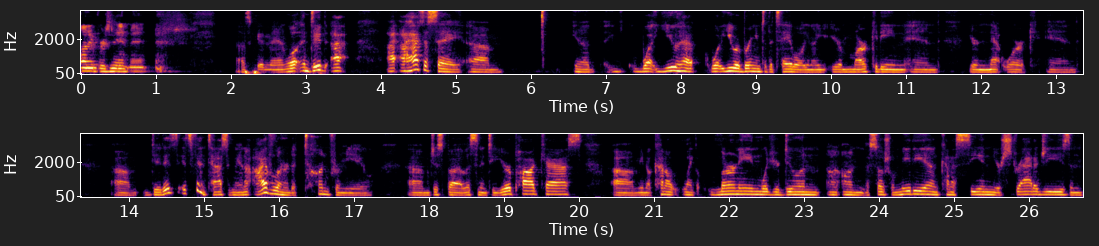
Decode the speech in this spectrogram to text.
Hundred percent, man. That's good, man. Well, and dude, I, I, I have to say, um, you know, what you have, what you are bringing to the table, you know, your marketing and your network and Um, dude, it's it's fantastic, man. I've learned a ton from you um, just by listening to your podcasts. Um, you know, kind of like learning what you're doing on, on the social media and kind of seeing your strategies and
